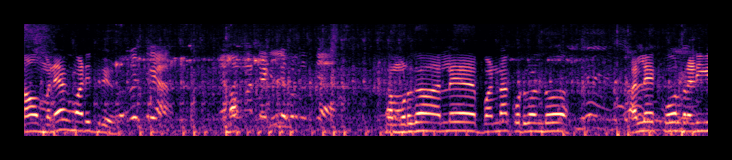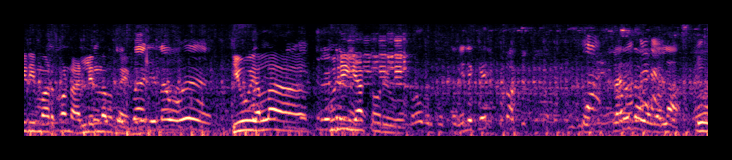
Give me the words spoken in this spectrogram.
ನಾವು ಮನ್ಯಾಗ ಮಾಡಿದ್ರಿ ಇದು. ನಮ್ಮ ಹುಡುಗ ಅಲ್ಲೇ ಬಣ್ಣ ಕೊಟ್ಕೊಂಡು ಅಲ್ಲೇ ಕೋಲ್ ರೆಡಿ ಗಿಡಿ ಮಾಡ್ಕೊಂಡು ಅಲ್ಲಿಂದ ಬರ್ತಾಯಿದ್ವಿ ಇವು ಎಲ್ಲ ಕುರಿ ಹಾಕವ್ರಿ ಇವು. ಏನಕ್ಕೆ ಕರೆದವಲ್ಲ? ಇವು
